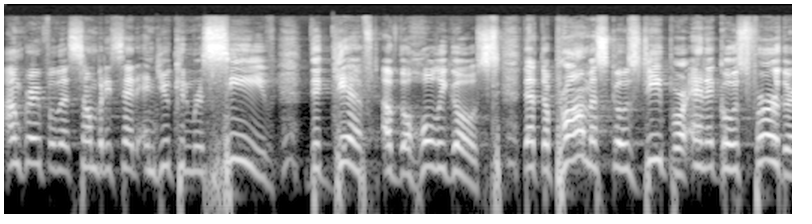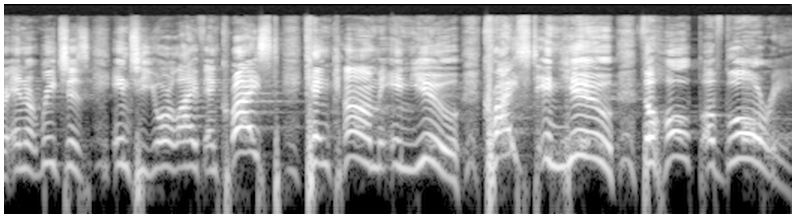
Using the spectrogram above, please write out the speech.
I'm grateful that somebody said, and you can receive the gift of the Holy Ghost, that the promise goes deeper and it goes further and it reaches into your life. And Christ can come in you. Christ in you, the hope of glory.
